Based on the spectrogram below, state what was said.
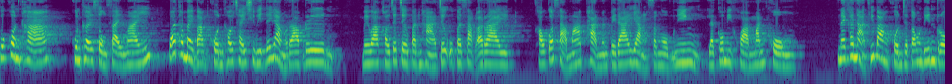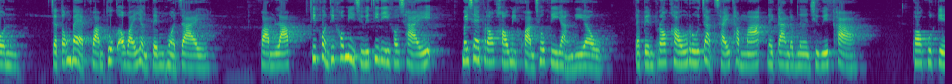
ทุกคนคะ คุณเคยสงสัยไหม ว่าทำไมบางคนเขาใช้ชีวิตได้อย่างราบรื่น ไม่ว่าเขาจะเจอปัญหาเจออุปสรรคอะไร เขาก็สามารถผ่านมันไปได้อย่างสงบนิ่ง และก็มีความมั่นคง ในขณะที่บางคนจะต้องดิ้นรน จะต้องแบกความทุกข์เอาไว้อย่างเต็มหัวใจ ความลับที่คนที่เขามีชีวิตที่ดีเขาใช้ ไม่ใช่เพราะเขามีความโชคดีอย่างเดียว แต่เป็นเพราะเขารู้จักใช้ธรรมะในการดำเนินชีวิตค่ะ พอครูเก๋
